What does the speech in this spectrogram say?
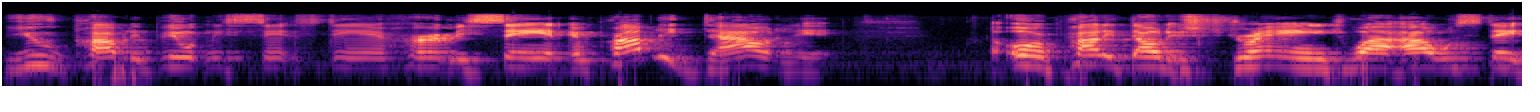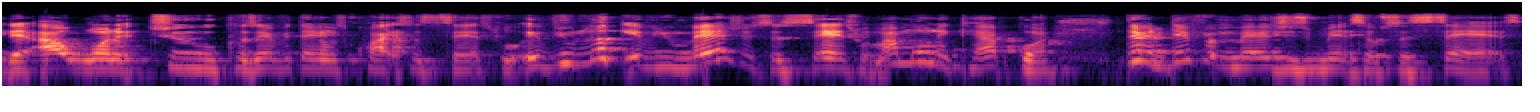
You've probably been with me since then, heard me say it, and probably doubted it or probably thought it strange why I would state that I wanted to because everything was quite successful. If you look, if you measure success with my moon in Capricorn, there are different measurements of success.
